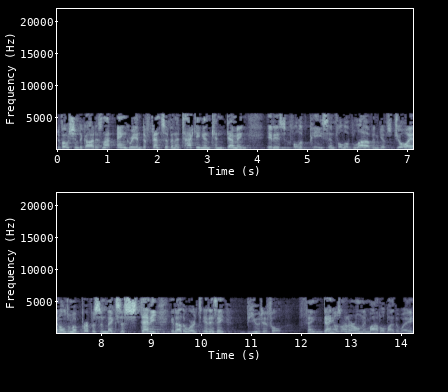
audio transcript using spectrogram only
devotion to God is not angry and defensive and attacking and condemning. It is full of peace and full of love and gives joy and ultimate purpose and makes us steady. In other words, it is a beautiful thing. Daniel's not our only model, by the way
